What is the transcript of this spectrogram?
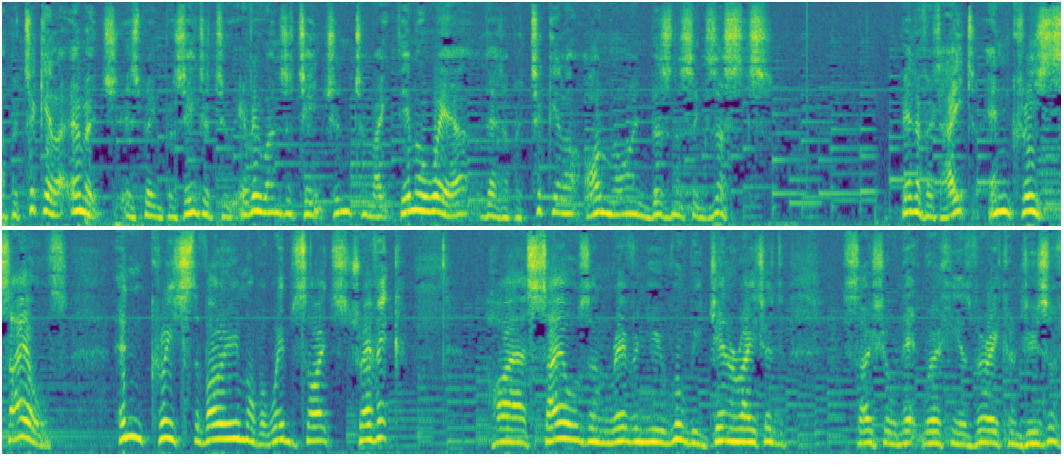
A particular image is being presented to everyone's attention to make them aware that a particular online business exists. Benefit 8 Increased sales. Increase the volume of a website's traffic. Higher sales and revenue will be generated. Social networking is very conducive.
